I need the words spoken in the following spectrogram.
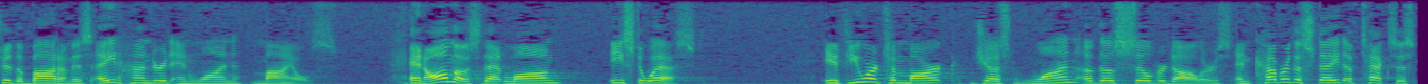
to the bottom is 801 miles. And almost that long east to west. If you were to mark just one of those silver dollars and cover the state of Texas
